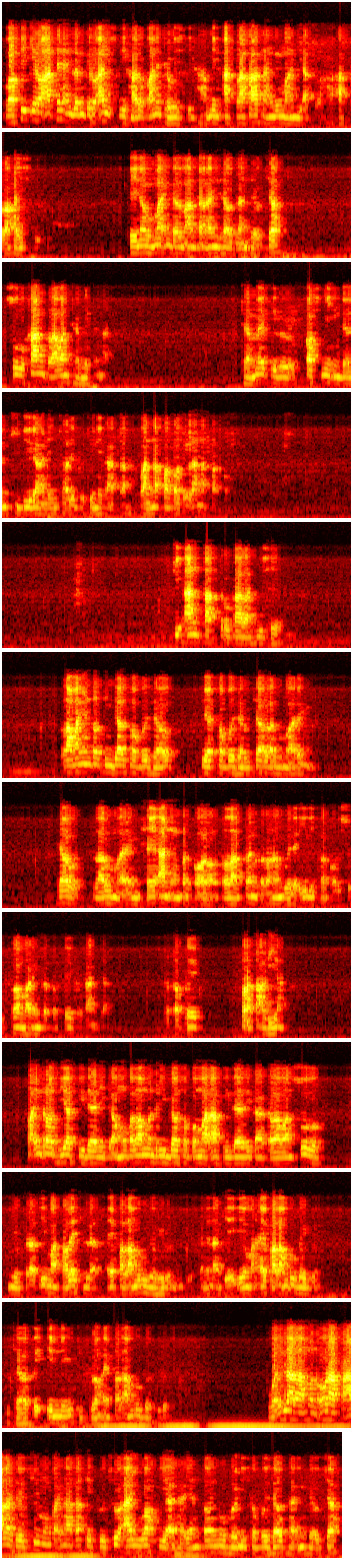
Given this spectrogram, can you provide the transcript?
Wa fi qira'atin yang dalam qira'ah yusliha rupane dawa yusliha min aslaha sanging mandi aslaha aslaha yusliha. Bina umma yang dalam antara Nisa dan Zaujah sulhan kelawan damai tenang. Damai fil kosmi ing dalam gidiran yang salib bujuni kata wan nafakot ilan nafakot. Di antak trukala huse. Lamanya entah tinggal sobo jauh, ya sobo jauh lagu maring. Jauh lalu maring sayan yang perkara tolaban karena gue ini bakal suka maring tetepe kekancan tetepe pertalian. Pak Indro dia tidak kamu kalau menerima sopo marah tidak kelawan suluh ya berarti masalah jelas. Fal amru zahirun karena nanti ini mana? Fal amru zahirun dijawab ini dibuang fal amru zahirun Wa ila lamun ora fa'ala zauji mongko ing atase bojo ayu wa ya yen to nuhoni sapa zauj ha ing zaujah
